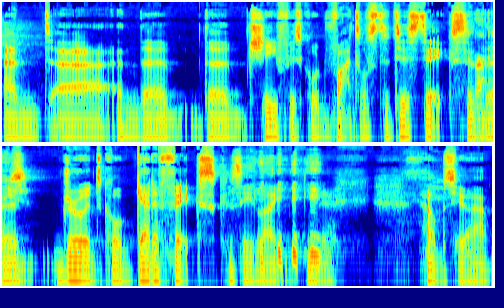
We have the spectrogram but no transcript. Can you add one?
and uh, and the the chief is called Vital Statistics, and Right. the druid's called Get a Fix because he like you know helps you out.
